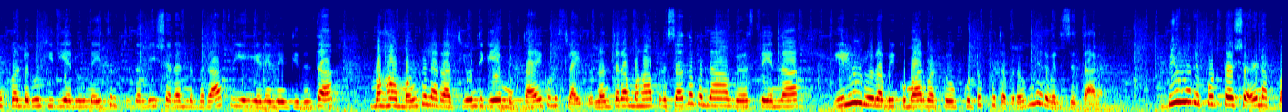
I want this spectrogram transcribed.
ಮುಖಂಡರು, ಹಿರಿಯರು ನೇತೃತ್ವದಲ್ಲಿ ಶರನ್ನವರಾತ್ರಿಯ ಏಳನೇ ದಿನದ ಮಹಾಮಂಗಳಾರತಿಯೊಂದಿಗೆ ಮುಕ್ತಾಯಗೊಳಿಸಲಾಯಿತು. ನಂತರ ಮಹಾಪ್ರಸಾದವನ್ನ ವ್ಯವಸ್ಥೆಯನ್ನ ಇಲ್ಲೂರು ರವಿಕುಮಾರ್ ಮತ್ತು ಕುಟುಂಬದವರು ನೆರವೇರಿಸಿದ್ದಾರೆ. Bureau reporter Sharanappa,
